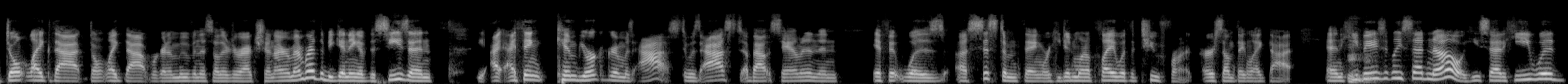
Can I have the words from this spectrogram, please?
"Don't like that, don't like that. We're going to move in this other direction." I remember at the beginning of the season, I, I think Kim Björkegren was asked. It was asked about Salmon and if it was a system thing where he didn't want to play with a two front or something like that. And he mm-hmm. basically said no. He said he would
